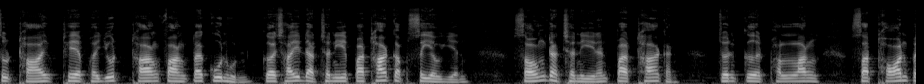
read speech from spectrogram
สุดท้ายเทพพยุทธทางฝั่งตระกูลหุนก็ใช้ดัชนีปะทะกับเซียวเหยียนสองดัชนีนั้นปะทะกัน จนเกิดพลังสะท้อนไป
